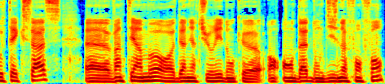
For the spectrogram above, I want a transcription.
au Texas. Euh, 21 morts, dernière tuerie donc en, en, date, dont 19 enfants.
